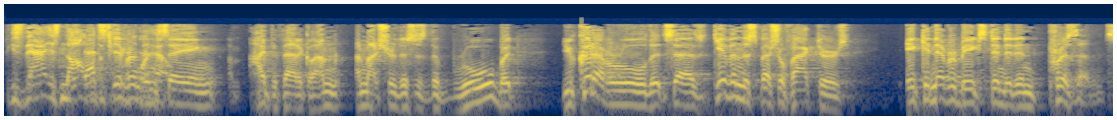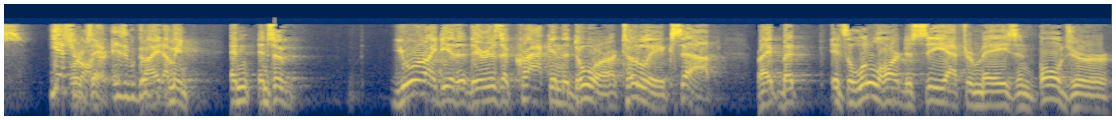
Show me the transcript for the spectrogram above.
Because that is not what the Supreme Court held. That's different than saying, hypothetically, I'm not sure this is the rule, but you could have a rule that says, given the special factors, it can never be extended in prisons. Yes, Your Honor. Right? I mean, and so your idea that there is a crack in the door, I totally accept, right? But it's a little hard to see after Mays and Bulger,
